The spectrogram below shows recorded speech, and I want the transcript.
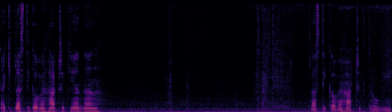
Taki plastikowy haczyk jeden. Plastikowy haczyk drugi.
